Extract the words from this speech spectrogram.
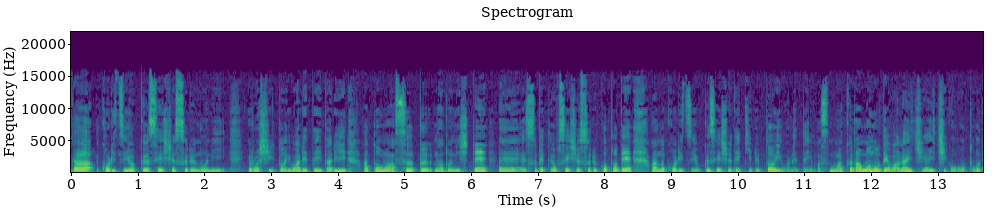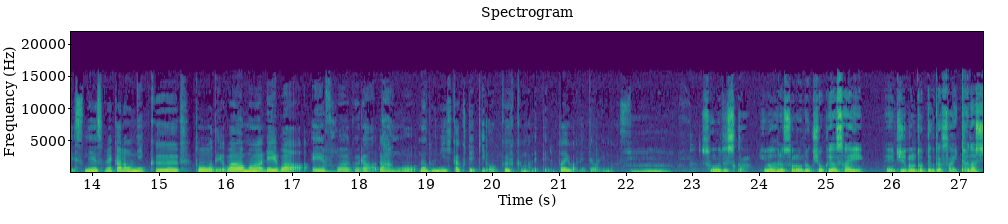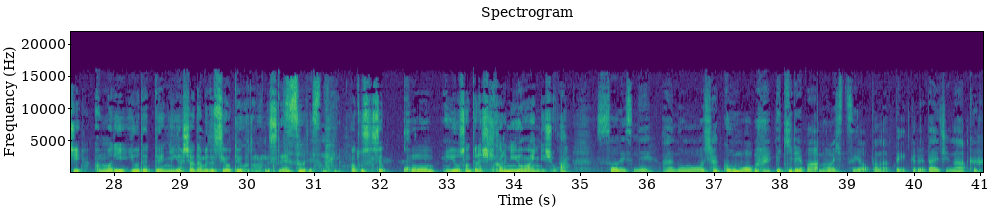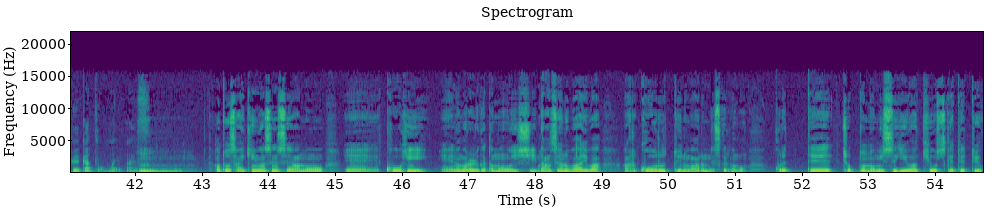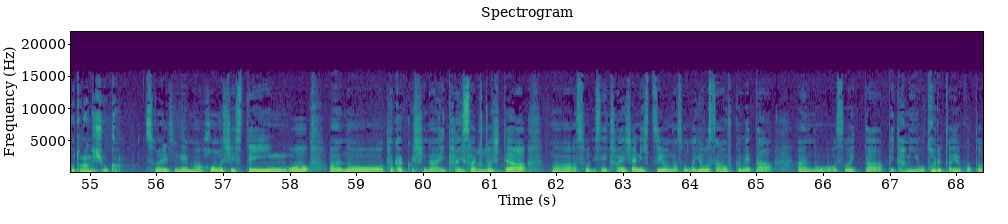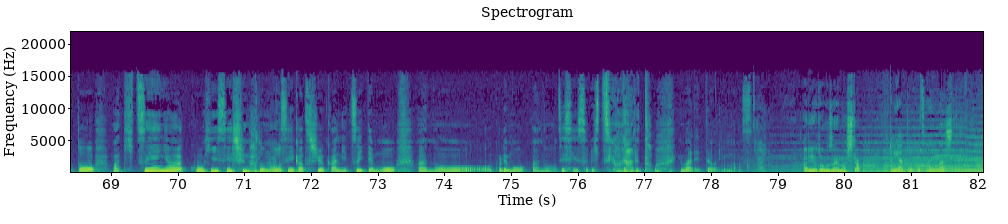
が効率よく摂取するのによろしいと言われていたり、あと、まあ、スープなどにして、えー、全てを摂取することで、あの、効率よく摂取できると言われています。まあ、果物ではライチやイチゴ等ですね。それからお肉等では、まあ、レバー、えー、フォアグラ、卵黄などに比較的多く含まれていると言われております。うんそうですか。いわゆるその緑色野菜えー、十分取ってください。ただし、あんまり茹でて逃がしちゃダメですよということなんですね。そうですね。あと先生、この葉酸というのは光に弱いんでしょうか？そうですね。あの、遮光もできれば、あの、必要となってくる大事な工夫かと思います。うんあと最近は先生、あの、えー、コーヒー、えー、飲まれる方も多いし、男性の場合はアルコールというのもあるんですけれども、これってちょっと飲みすぎは気をつけてということなんでしょうか？そうですね、まあ、ホームシステインをあの高くしない対策としては、うん、まあそうですね。代謝に必要なその葉酸を含めたあのそういったビタミンを取るということと、まあ、喫煙やコーヒー摂取などの生活習慣についても、はい、あのこれもあの是正する必要があると言われております、はい、ありがとうございました。ありがとうございました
